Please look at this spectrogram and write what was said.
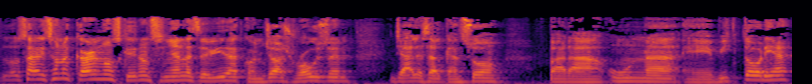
los Arizona Cardinals que dieron señales de vida con Josh Rosen ya les alcanzó para una eh, victoria,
